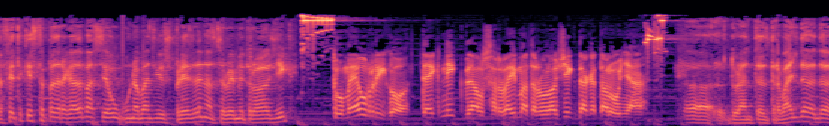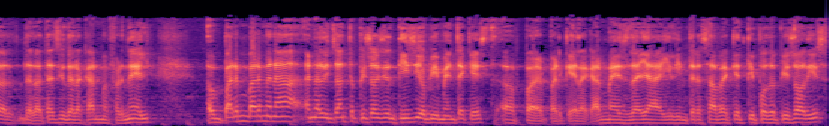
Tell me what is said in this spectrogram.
De fet, aquesta pedregada va ser un abans i després en el Servei Meteorològic. Tomeu Rigo, tècnic del Servei Meteorològic de Catalunya. Uh, durant el treball de, de, de la tesi de la Carme Farnell, uh, vàrem, vàrem anar analitzant episodis antics i, òbviament, aquest, uh, per, perquè la Carme és d'allà i li interessava aquest tipus d'episodis,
